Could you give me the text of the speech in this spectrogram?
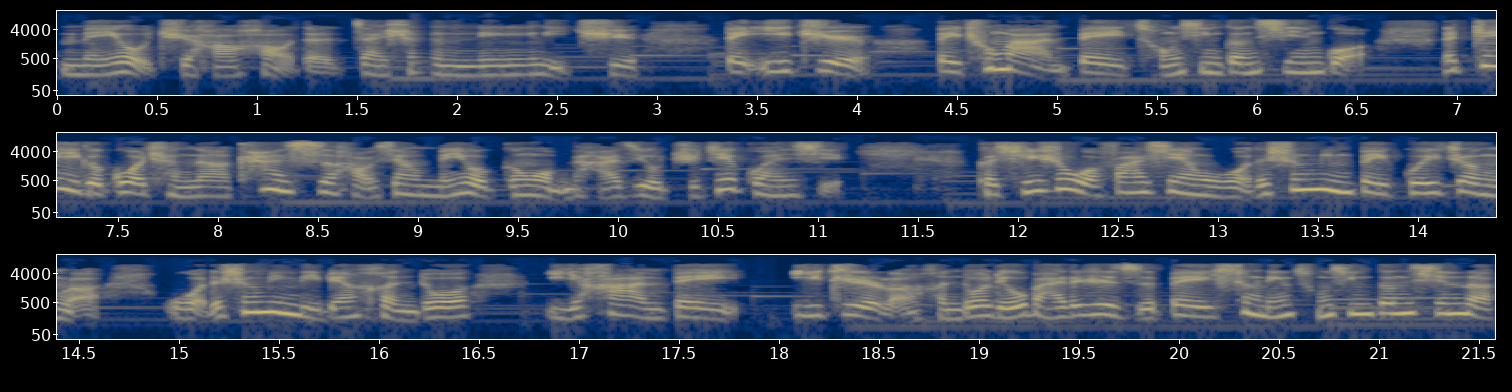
没有去好好的在圣灵里去。被医治、被充满、被重新更新过，那这一个过程呢，看似好像没有跟我们的孩子有直接关系，可其实我发现我的生命被归正了，我的生命里边很多遗憾被医治了，很多留白的日子被圣灵重新更新了。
